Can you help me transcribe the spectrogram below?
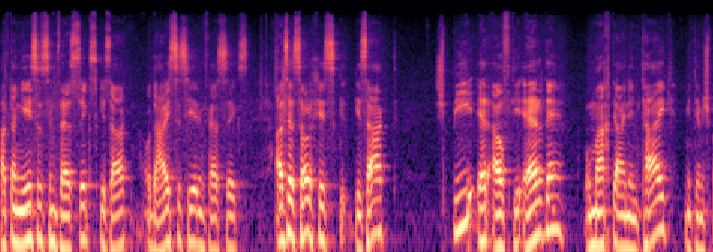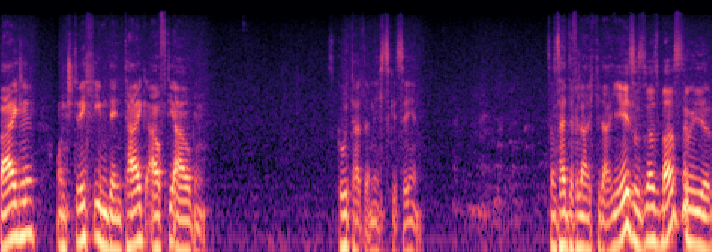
hat dann Jesus im Vers 6 gesagt, oder heißt es hier im Vers 6, als er solches gesagt, spie er auf die Erde und machte einen Teig mit dem Speichel und strich ihm den Teig auf die Augen. Gut, hat er nichts gesehen. Sonst hätte er vielleicht gedacht, Jesus, was machst du hier?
